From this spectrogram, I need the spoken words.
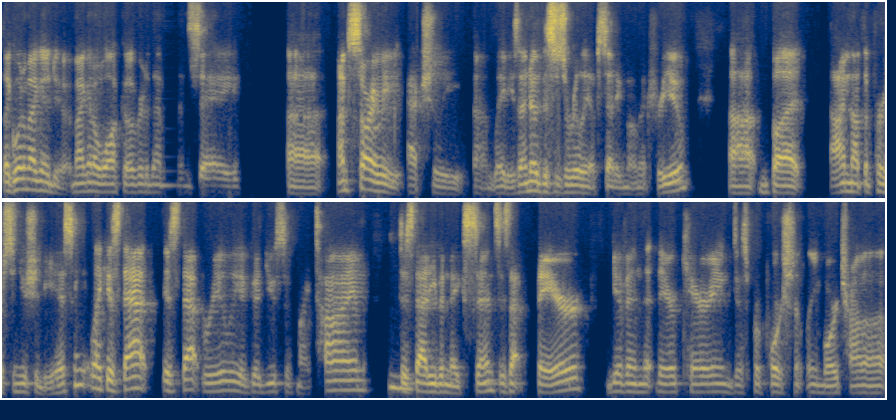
Like what am i going to do am i going to walk over to them and say uh, i'm sorry actually um, ladies i know this is a really upsetting moment for you uh, but I'm not the person you should be hissing. Like, is that is that really a good use of my time? Mm-hmm. Does that even make sense? Is that fair given that they're carrying disproportionately more trauma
